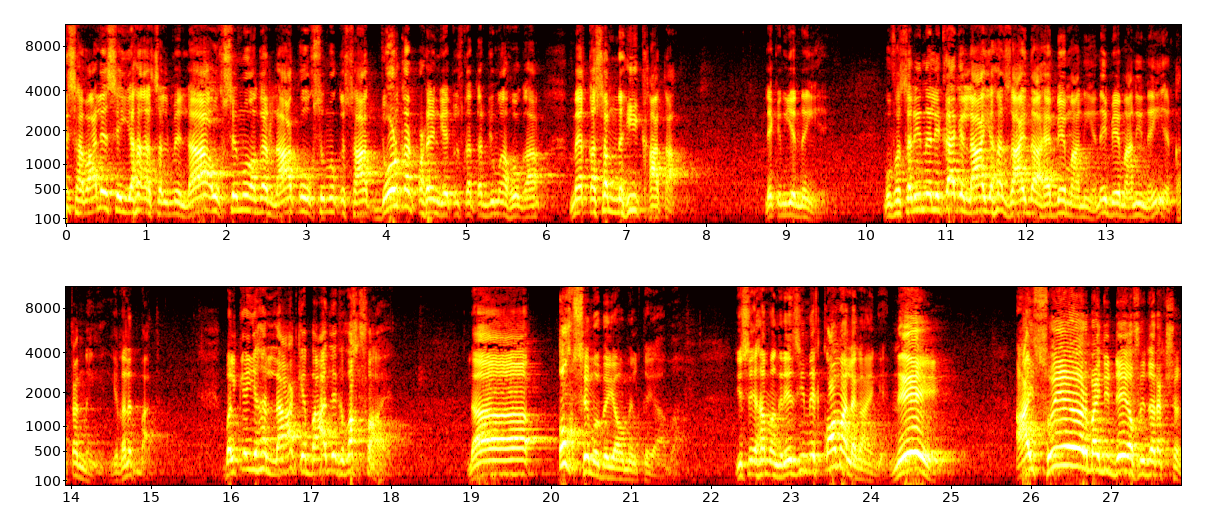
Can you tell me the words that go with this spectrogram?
اس حوالے سے یہاں اصل میں لا اقسمو، اگر لا کو اقسموں کے ساتھ جوڑ کر پڑھیں گے تو اس کا ترجمہ ہوگا، میں قسم نہیں کھاتا۔ لیکن یہ نہیں ہے۔ مفسرین نے لکھا کہ لا یہاں زائدہ ہے، بے معنی ہے۔ نہیں، بے معنی نہیں ہے، قطن نہیں ہے۔ یہ غلط بات ہے۔ بلکہ یہاں لا کے بعد ایک وقفہ ہے۔ لا اقسم بیوم القیامہ۔ جسے ہم انگریزی میں کوما لگائیں گے۔ نے I swear by the day of resurrection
